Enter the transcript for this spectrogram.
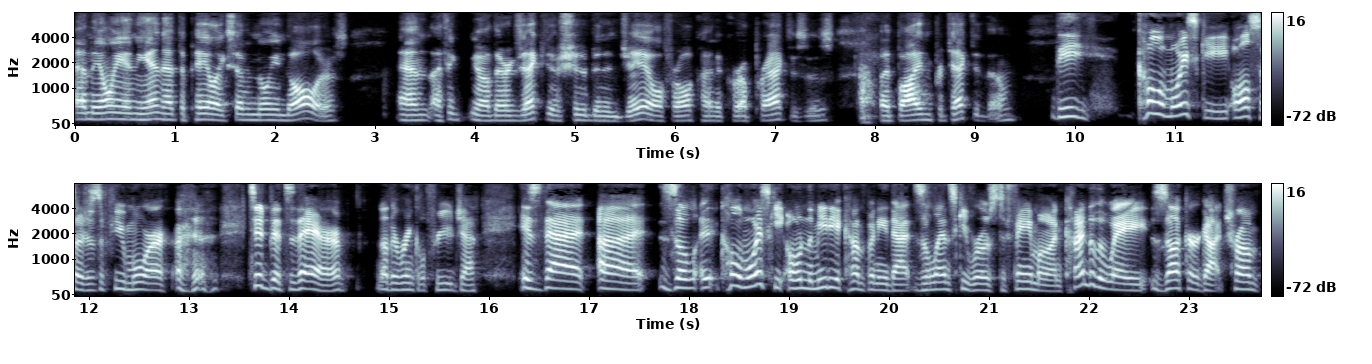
and they only in the end had to pay like 7 million dollars. And i think you know their executives should have been in jail for all kind of corrupt practices but biden protected them. The Kolomoisky also just a few more tidbits there another wrinkle for you, Jeff, is that uh, Zel- uh, Kolomoisky owned the media company that Zelensky rose to fame on, kind of the way Zucker got Trump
